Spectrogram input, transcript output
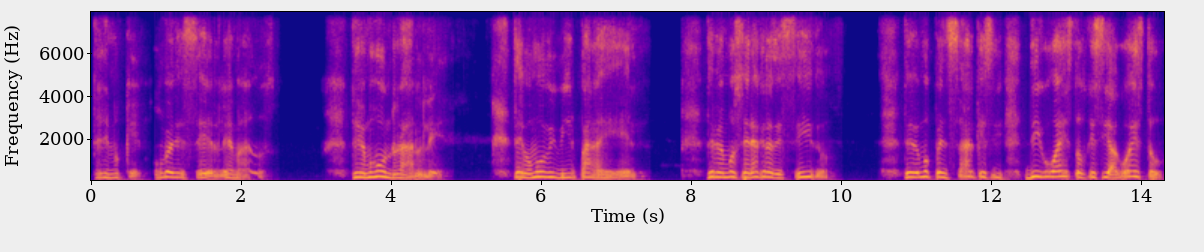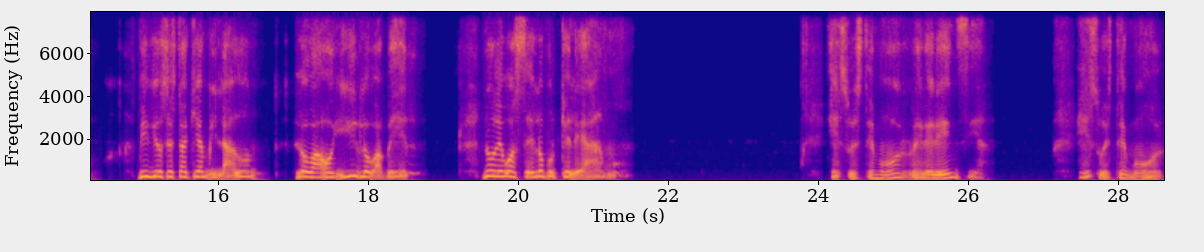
Tenemos que obedecerle, amados. Debemos honrarle. Debemos vivir para Él. Debemos ser agradecidos. Debemos pensar que si digo esto, que si hago esto, mi Dios está aquí a mi lado lo va a oír, lo va a ver. No debo hacerlo porque le amo. Eso es temor, reverencia. Eso es temor.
